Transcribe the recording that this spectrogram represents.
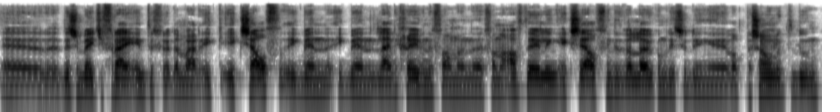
Uh, het is een beetje vrij in te vullen, maar ik, ik zelf, ik ben, ik ben leidinggevende van een, van een afdeling. Ik zelf vind het wel leuk om dit soort dingen wat persoonlijk te doen.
